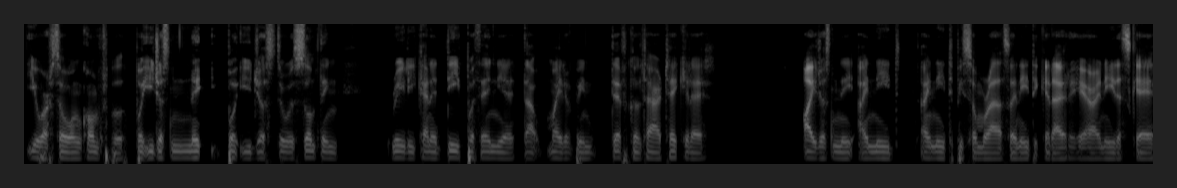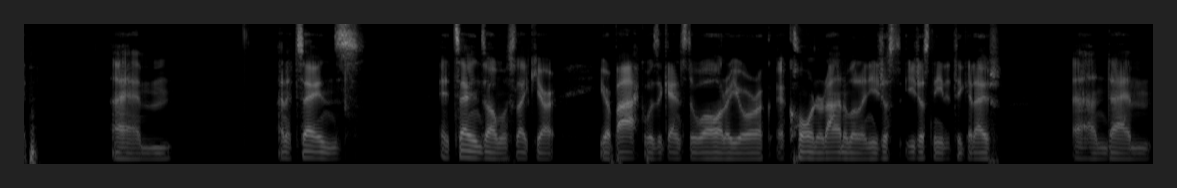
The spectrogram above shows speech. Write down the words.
you were so uncomfortable, but you just but you just there was something really kind of deep within you that might have been difficult to articulate. I just need I need I need to be somewhere else. I need to get out of here. I need escape. Um, and it sounds it sounds almost like your your back was against the wall or you're a, a cornered animal and you just you just needed to get out. And um,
